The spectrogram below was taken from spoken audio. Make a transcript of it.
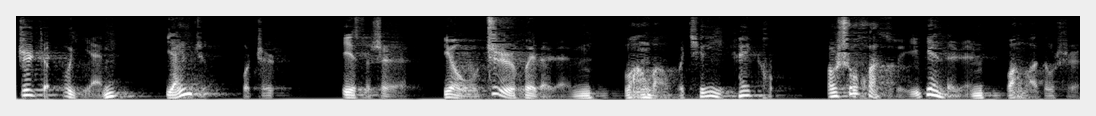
知者不言，言者不知。”意思是，有智慧的人往往不轻易开口，而说话随便的人往往都是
